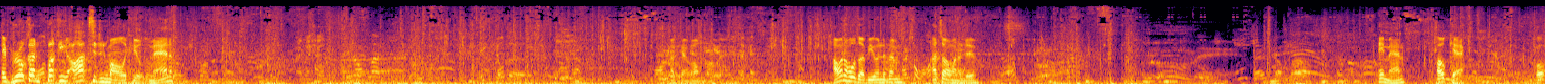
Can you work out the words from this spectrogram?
It broke on fucking oxygen molecules, man. Okay, well. I want to hold W into them. That's all I want to do. Hey, man. Okay. Well,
